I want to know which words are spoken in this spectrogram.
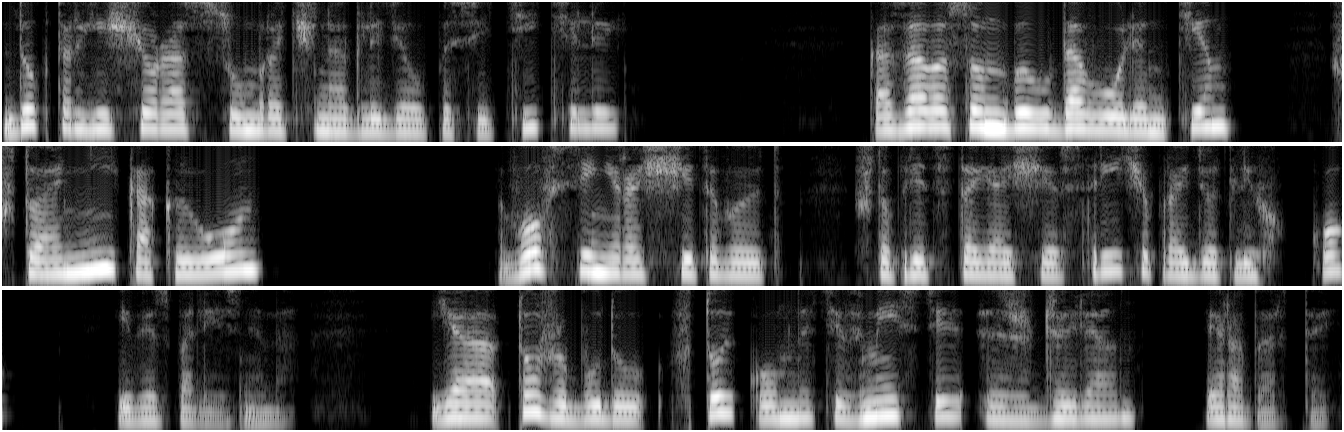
Доктор еще раз сумрачно оглядел посетителей. Казалось, он был доволен тем, что они, как и он, вовсе не рассчитывают, что предстоящая встреча пройдет легко и безболезненно. Я тоже буду в той комнате вместе с Джиллиан и Робертой.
